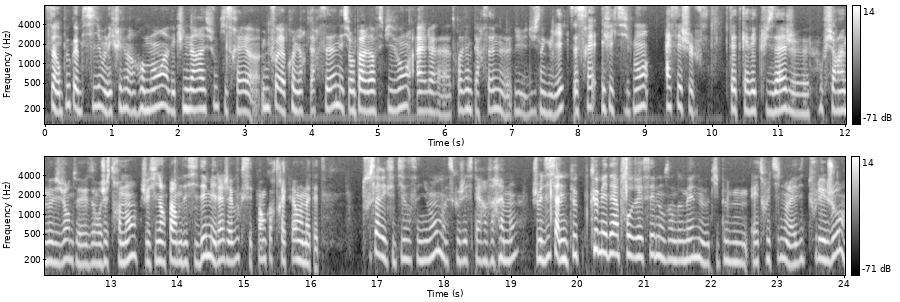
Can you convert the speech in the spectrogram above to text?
C'est un peu comme si on écrivait un roman avec une narration qui serait euh, une fois à la première personne et sur le paragraphe suivant à la troisième personne euh, du, singulier. Ça serait effectivement assez chelou. Peut-être qu'avec l'usage, au fur et à mesure des enregistrements, je vais finir par me décider, mais là j'avoue que c'est pas encore très clair dans ma tête tout ça avec ces petits enseignements, moi, ce que j'espère vraiment, je me dis ça ne peut que m'aider à progresser dans un domaine euh, qui peut être utile dans la vie de tous les jours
